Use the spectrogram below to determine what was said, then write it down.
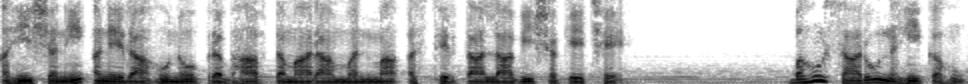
અહીં શનિ અને રાહુનો પ્રભાવ તમારા મનમાં અસ્થિરતા લાવી શકે છે. બહુ સારું નહીં કહું.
